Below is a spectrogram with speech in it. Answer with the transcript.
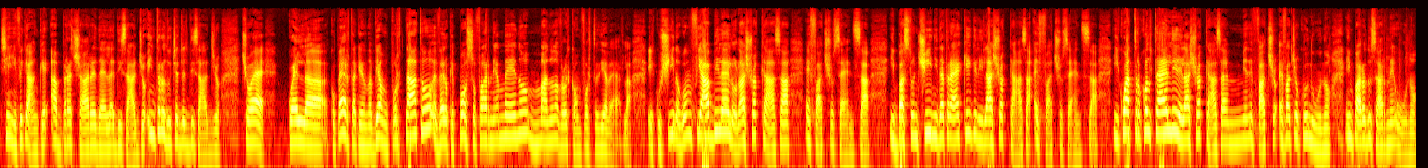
significa anche abbracciare del disagio, introduce del disagio, cioè quella coperta che non abbiamo portato, è vero che posso farne a meno, ma non avrò il comfort di averla. Il cuscino gonfiabile lo lascio a casa e faccio senza. I bastoncini da trekking li lascio a casa e faccio senza. I quattro coltelli li lascio a casa e me ne faccio e faccio con uno e imparo ad usarne uno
